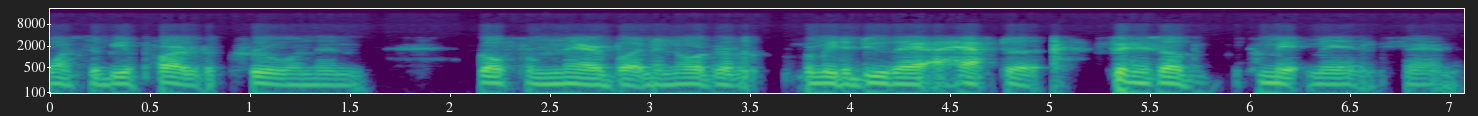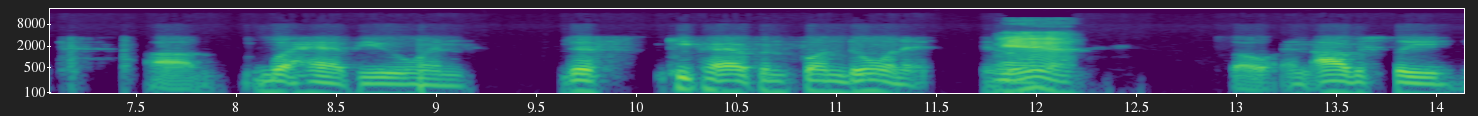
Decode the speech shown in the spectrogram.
wants to be a part of the crew, and then go from there. But in order for me to do that, I have to finish up commitments and um, what have you, and just keep having fun doing it. You know? Yeah. So, and obviously,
